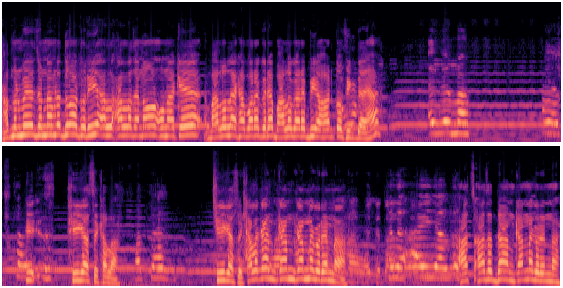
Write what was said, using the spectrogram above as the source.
আপনার মেয়ের জন্য আমরা দোয়া করি আল্লাহ আল্লাহ যেন ওনাকে ভালো লেখাপড়া করে ভালো ঘরে বিয়ে হওয়ার তৌফিক দেয় হ্যাঁ? ঠিক- আছে, খালা। ঠিক আছে, খালা, কান কান, কান্না করেন না। আচ্ছা আচ্ছা যান কান্না করেন না।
